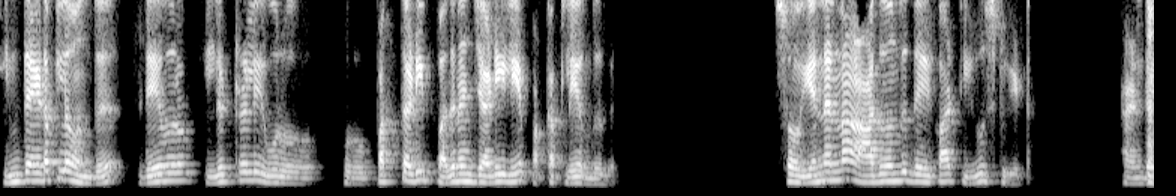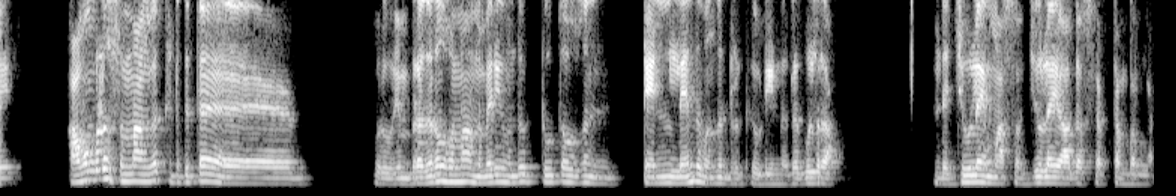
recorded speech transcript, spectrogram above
இந்த இடத்துல வந்து தேவர் லிட்ரலி ஒரு ஒரு பத்து அடி பதினஞ்சு அடியிலேயே பக்கத்துலேயே இருந்தது. ஸோ என்னன்னா அது வந்து they got used to it and அவங்களும் சொன்னாங்க கிட்டத்தட்ட ஒரு என் பிரதரும் சொன்னா அந்த மாதிரி வந்து டூ தௌசண்ட் டென்லேருந்து வந்துட்டு இருக்கு அப்படின்னு ரெகுலராக இந்த ஜூலை மாதம் ஜூலை ஆகஸ்ட் செப்டம்பரில்.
